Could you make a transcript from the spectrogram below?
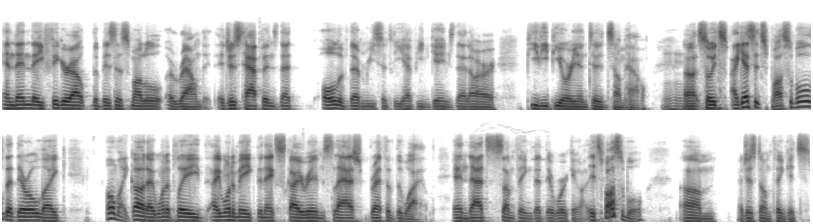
and then they figure out the business model around it. It just happens that all of them recently have been games that are PvP oriented somehow. mhm. Uh, so it's I guess it's possible that they're all like, oh my god, I want to play, I want to make the next Skyrim slash Breath of the Wild, and that's something that they're working on. It's possible. Um, I just don't think it's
